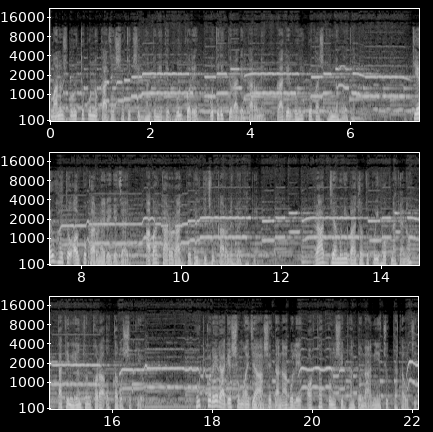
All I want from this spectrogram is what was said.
মানুষ গুরুত্বপূর্ণ কাজের সঠিক সিদ্ধান্ত নিতে ভুল করে অতিরিক্ত রাগের কারণে রাগের বহিঃপ্রকাশ ভিন্ন হয়ে থাকে। কেউ হয়তো অল্প কারণে রেগে যায়, আবার কারও রাগ গভীর কিছুর কারণে হয়ে থাকে। রাগ যেমনই বা যতটুকুই হোক না কেন, তাকে নিয়ন্ত্রণ করা অত্যাবশ্যকীয়। হুট করে রাগের সময় যা আসে তা না বলে অর্থাৎ কোনো সিদ্ধান্ত না নিয়ে চুপ থাকা উচিত।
